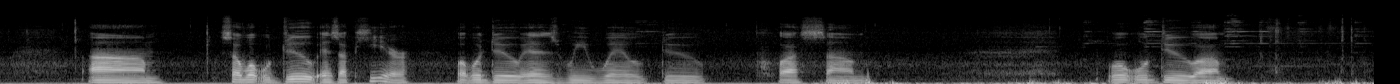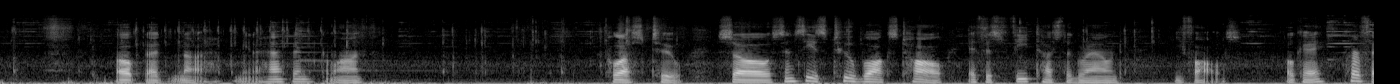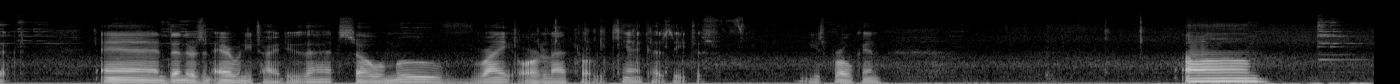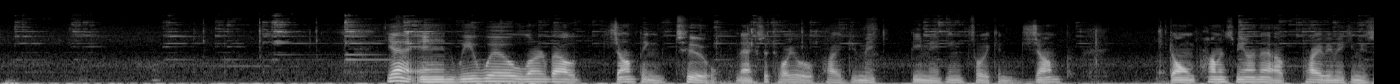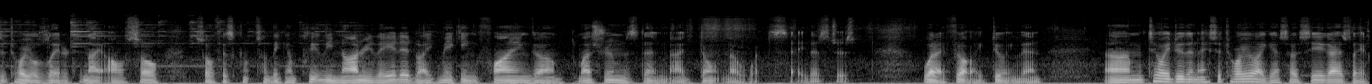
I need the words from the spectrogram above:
Um, so what we'll do is up here, what we'll do is we will do plus, um, we'll, we'll do, um, oh, that did not mean to happen, come on, plus 2. So, since he's two blocks tall, if his feet touch the ground, he falls. Okay, perfect. And then there's an error when you try to do that. So we'll move right or left, or we can't because he just he's broken. Um. Yeah, and we will learn about jumping too. Next tutorial, we'll probably do make be making so we can jump. Don't promise me on that. I'll probably be making these tutorials later tonight also. So if it's something completely non-related, like making flying um, mushrooms, then I don't know what to say. That's just what I feel like doing then. Um, until I do the next tutorial, I guess I'll see you guys later.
